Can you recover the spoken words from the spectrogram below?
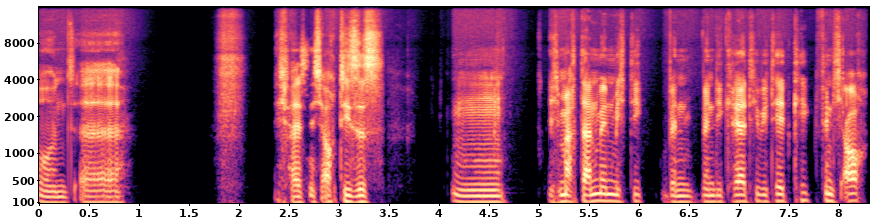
Und äh, ich weiß nicht, auch dieses, mh, mm, ich mache dann, wenn mich die, wenn, wenn die Kreativität kickt, finde ich auch,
